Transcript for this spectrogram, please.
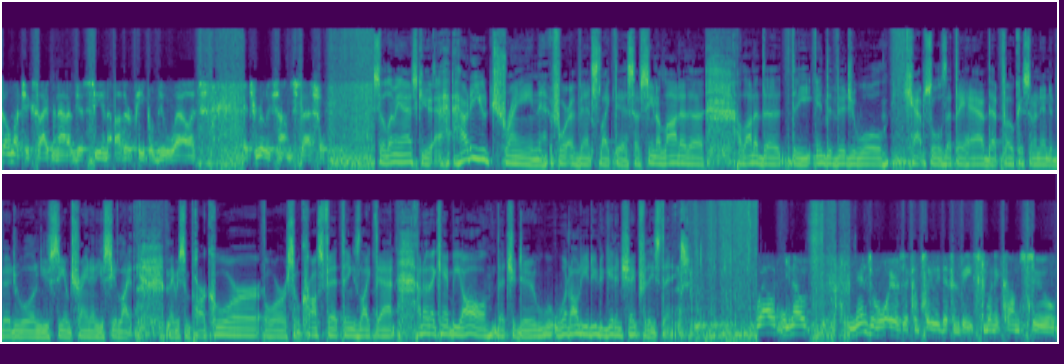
so much excitement out of just seeing other people do well. It's it's really something special. So let me ask you, how do you train for events like this? I've seen a lot of the a lot of the the individual capsules that they have that focus on an individual, and you see them training. You see like maybe some parkour or some CrossFit things like that. I know that can't be all that you do. What all do you do to get in shape for these things? Well, you know, Ninja Warrior is a completely different beast when it comes to,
